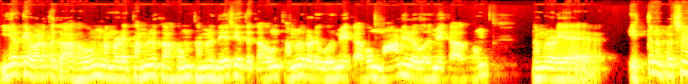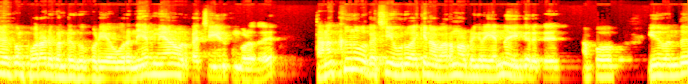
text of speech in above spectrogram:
இயற்கை வளத்துக்காகவும் நம்மளுடைய தமிழுக்காகவும் தமிழ் தேசியத்துக்காகவும் தமிழருடைய உரிமைக்காகவும் மாநில உரிமைக்காகவும் நம்மளுடைய இத்தனை பிரச்சனைகளுக்கும் போராடி கொண்டிருக்கக்கூடிய ஒரு நேர்மையான ஒரு கட்சி இருக்கும் பொழுது தனக்குன்னு ஒரு கட்சியை உருவாக்கி நான் வரணும் அப்படிங்கிற எண்ணம் எங்க இருக்கு? அப்போ இது வந்து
